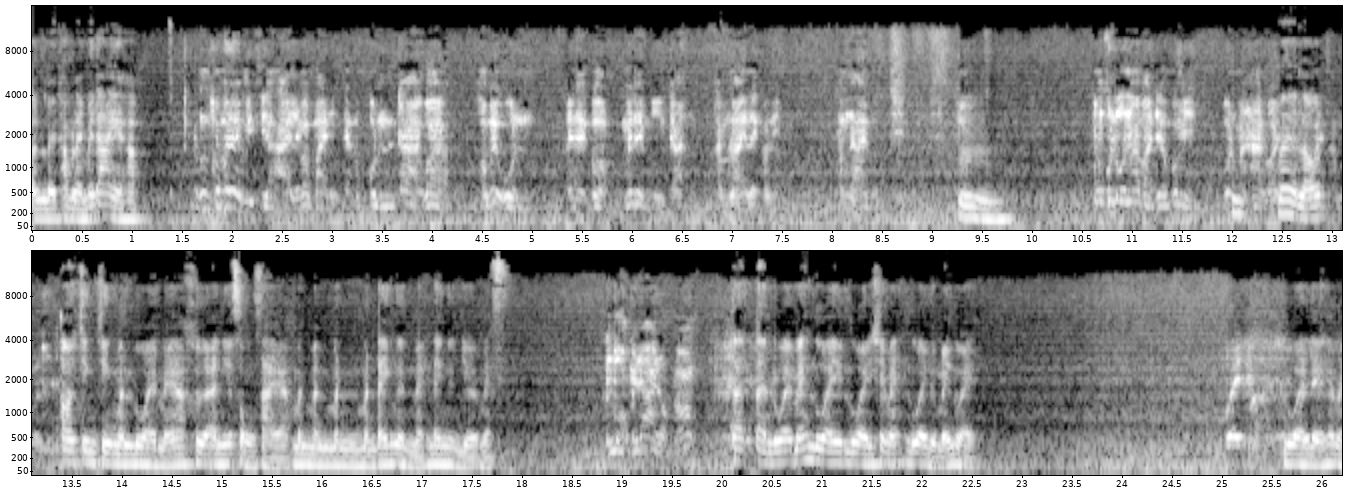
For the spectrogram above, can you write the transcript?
มันเลยทำอะไรไม่ได้ไงครับมัน ก็ไม่ได้มีเสียหายอะไรมากมายนี่แต่คนถ้าหากว่าเขาไม่โอนไม่ได้ก็ไม่ได้มีการทำร้ายอะไรเขานี่ทำได้หมดอืม บางคนโอนมาบาทเดียวก็มีโอนมาห้าร้อยไม่แล้ว เอาจริง ๆ มันรวยไหมอะคือ อันนี้สงสัยอะมันมันมันมันได้เงินไหมได้เงินเยอะไหมมันบอกไม่ได้หรอกเนาะแต่แต่รวยไหมรวยรวยใช่ไหมรวยหรือไม่รวยเว้ยรวยเลยใช่ไหม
